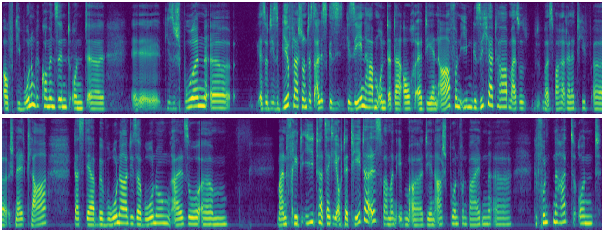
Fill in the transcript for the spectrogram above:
auf die Wohnung gekommen sind und äh, äh, diese Spuren, äh, also diese Bierflaschen und das alles gesehen haben und da auch äh, DNA von ihm gesichert haben. Also es war relativ äh, schnell klar, dass der Bewohner dieser Wohnung, also ähm, Manfred I., tatsächlich auch der Täter ist, weil man eben äh, DNA-Spuren von beiden äh, gefunden hat. Und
